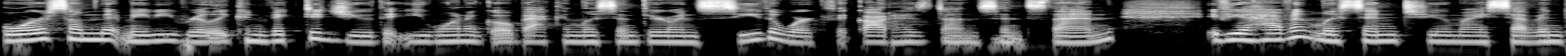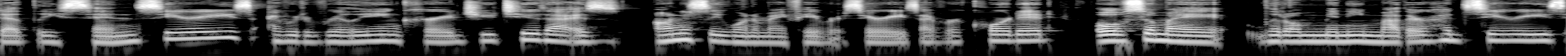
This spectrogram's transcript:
or some that maybe really convicted you that you want to go back and listen through and see the work that God has done since then. If you haven't listened to my Seven Deadly Sins series, I would really encourage you to. That is honestly one of my favorite series I've recorded. Also, my little mini motherhood series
